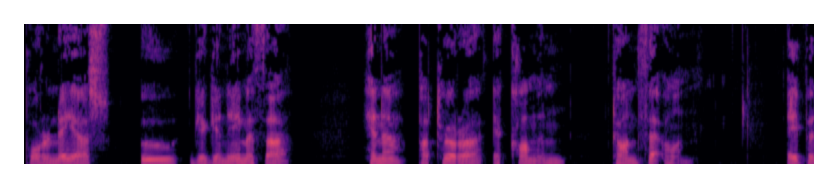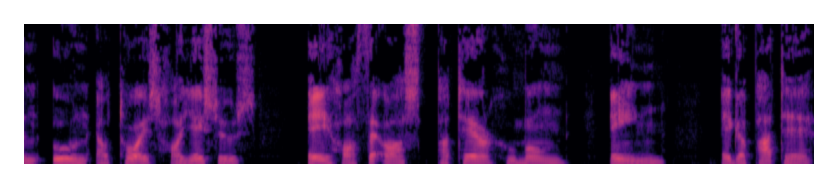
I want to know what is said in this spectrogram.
porneas u gegenemetha hena patura ekommen ton theon. Epen un autois ha Jesus e ha theos pater humon ein egapate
